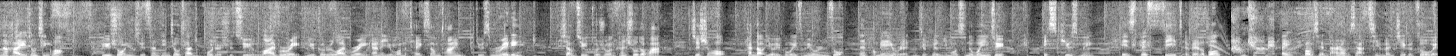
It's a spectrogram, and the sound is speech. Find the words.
那还有一种情况。比如说，你去餐厅就餐，或者是去 library，you go to library and you want to take some time do some reading，想去图书馆看书的话，这时候看到有一个位子没有人坐，但旁边有人，你就可以礼貌性的问一句，Excuse me，is this seat available？哎，抱歉打扰一下，请问这个座位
